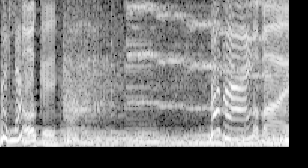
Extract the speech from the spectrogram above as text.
ಬರ್ಲಾ ಓಕೆ ಬಾಯ್ ಬಾಯ್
